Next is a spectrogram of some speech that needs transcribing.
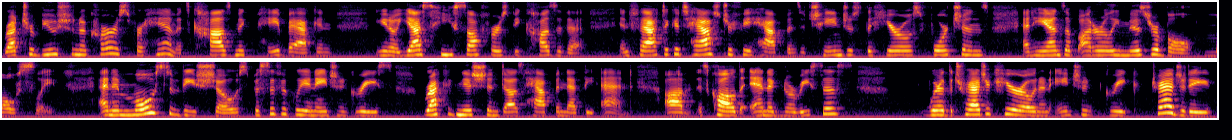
retribution occurs for him. It's cosmic payback. And, you know, yes, he suffers because of it. In fact, a catastrophe happens. It changes the hero's fortunes, and he ends up utterly miserable, mostly. And in most of these shows, specifically in ancient Greece, recognition does happen at the end. Um, it's called anagnorisis where the tragic hero in an ancient Greek tragedy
